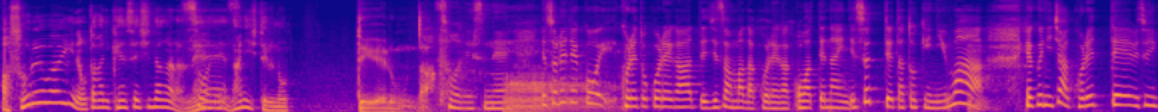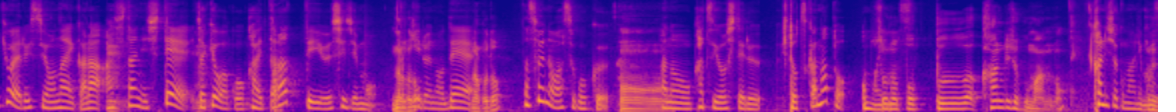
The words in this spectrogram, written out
あ、それはいいね。お互いに牽制しながらね。何してるのって言えるんだ。そうですねでそれでこうこれとこれがあって実はまだこれが終わってないんですって言った時には、うん逆にじゃあこれって別に今日やる必要ないから明日にして、じゃあ今日はこう帰ったらっていう指示もできるのでなるほど。そういうのはすごくうんあの活用してる一つかなと思います。そのポップは管理職もあんの？管理職もあります。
